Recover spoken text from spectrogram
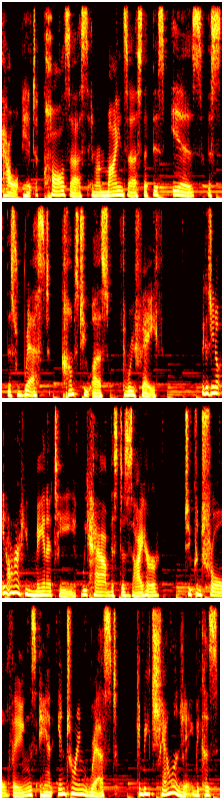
how it calls us and reminds us that this is this this rest comes to us through faith. Because you know, in our humanity, we have this desire to control things and entering rest can be challenging because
